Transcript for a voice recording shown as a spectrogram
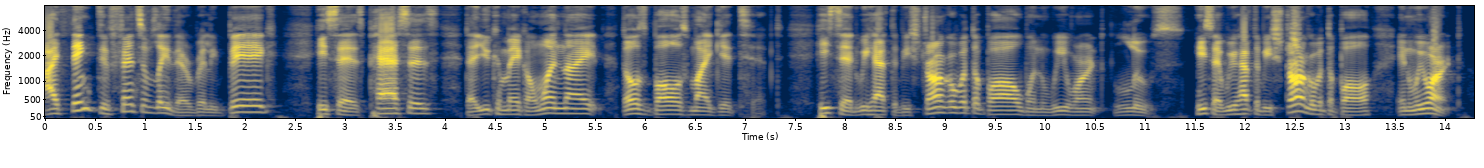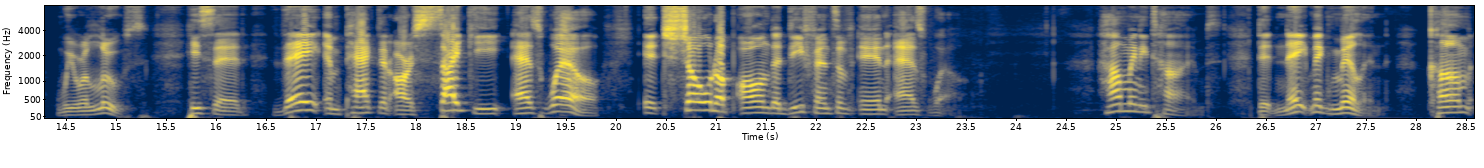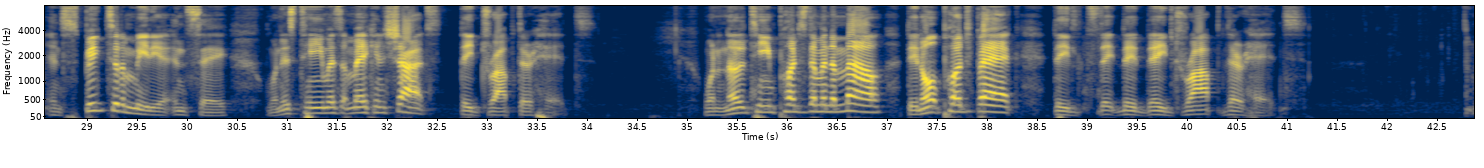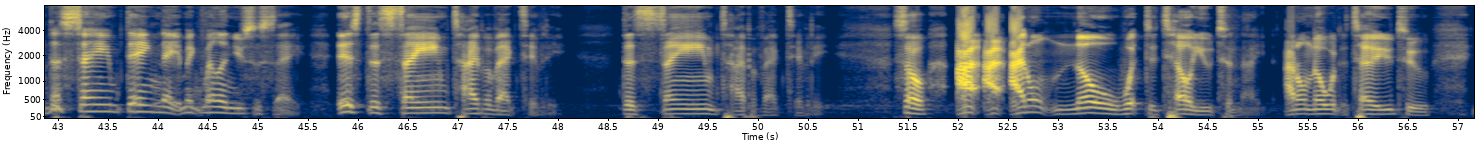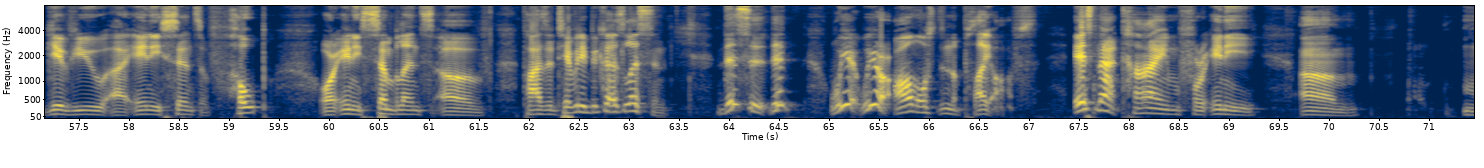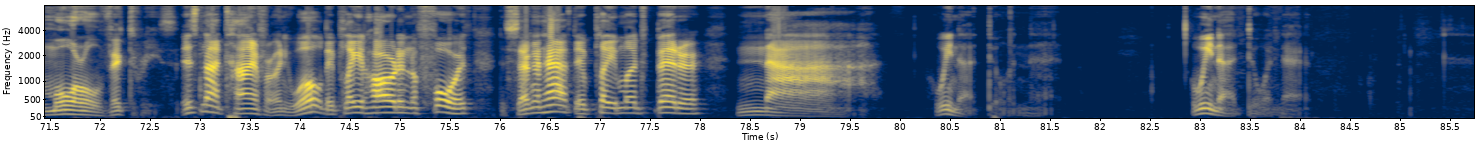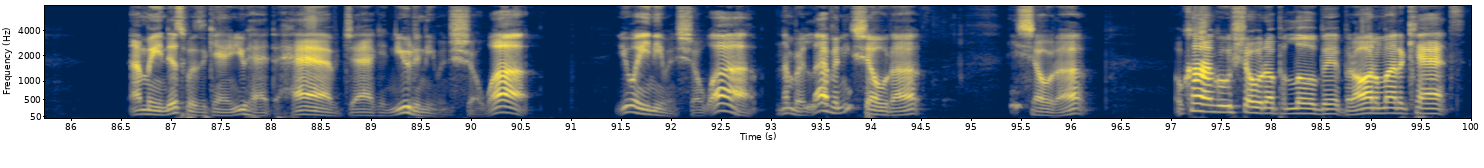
I think defensively they're really big. He says passes that you can make on one night, those balls might get tipped. He said we have to be stronger with the ball when we weren't loose. He said we have to be stronger with the ball and we weren't. We were loose. He said they impacted our psyche as well. It showed up on the defensive end as well. How many times did Nate McMillan come and speak to the media and say, when this team isn't making shots, they drop their heads. When another team punches them in the mouth, they don't punch back, they, they, they, they drop their heads. The same thing Nate McMillan used to say. It's the same type of activity. The same type of activity. So I, I, I don't know what to tell you tonight. I don't know what to tell you to give you uh, any sense of hope or any semblance of positivity because listen, this is it, we are we are almost in the playoffs. It's not time for any um, moral victories. It's not time for any. Well, they played hard in the fourth. The second half, they played much better. Nah, we not doing that. We not doing that. I mean, this was a game you had to have, Jack, and you didn't even show up. You ain't even show up. Number 11, he showed up. He showed up. Okongwu showed up a little bit, but all them other cats,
